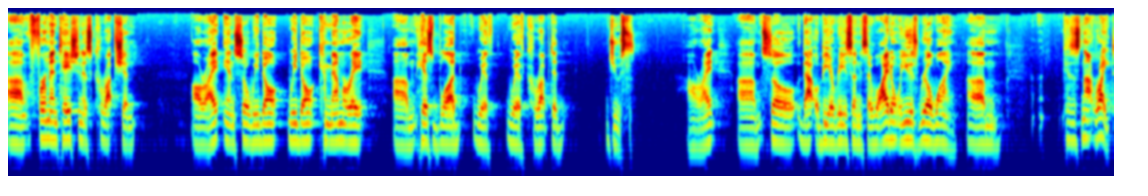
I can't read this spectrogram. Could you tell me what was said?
Uh, fermentation is corruption, all right? And so we don't, we don't commemorate um, his blood with, with corrupted juice. All right? Um, so that would be a reason to say, why don't we use real wine? Because um, it's not right.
